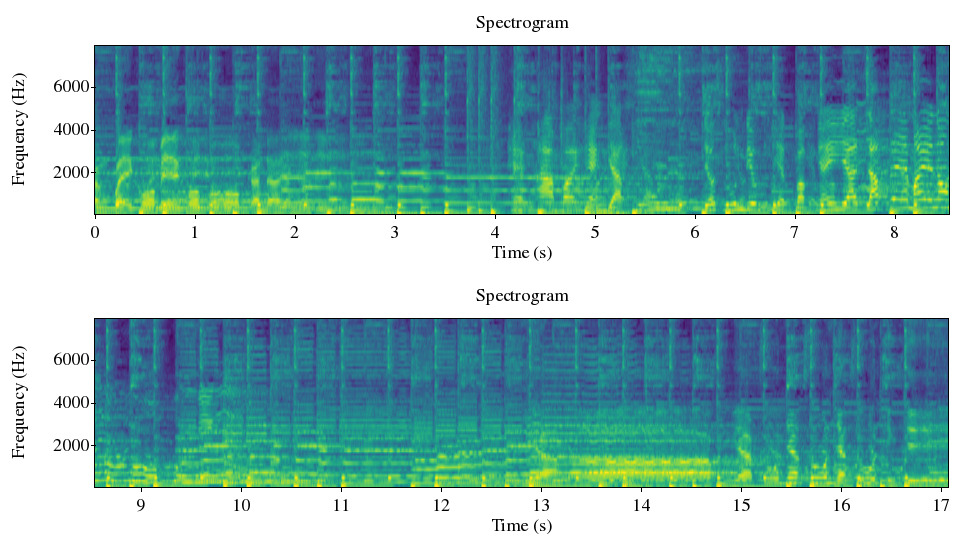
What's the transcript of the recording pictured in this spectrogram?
จังไปขอแม่ขอพ่อกกระไดแห่งหามไแห่งอยากสูนเดี๋ยวสูนเดี๋ยวเครียดบักไงอย่าจับได้ไหมน้องลูกคุณยิงอยากอยากสูนอยากสูนอยากสูนจริงๆ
